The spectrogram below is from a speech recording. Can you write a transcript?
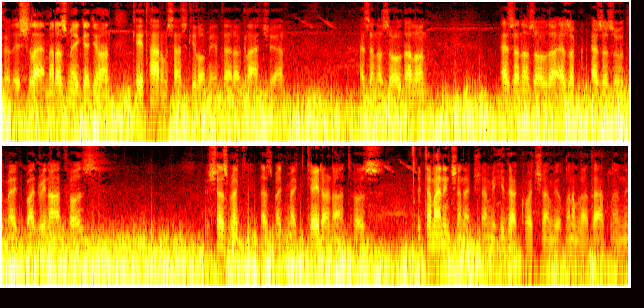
föl és le, mert az még egy olyan két-háromszáz kilométer a glácier. Ezen az oldalon, ezen az oldal, ez, a, ez az út megy Badrinathhoz, és ez megy, ez megy meg Kedarnathhoz. Itt már nincsenek semmi hideg vagy semmi, ott már nem lehet átmenni.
